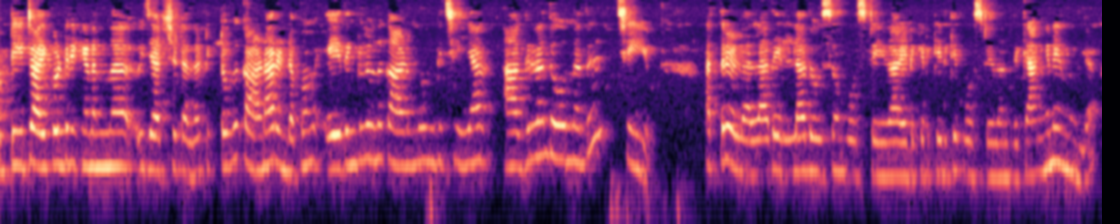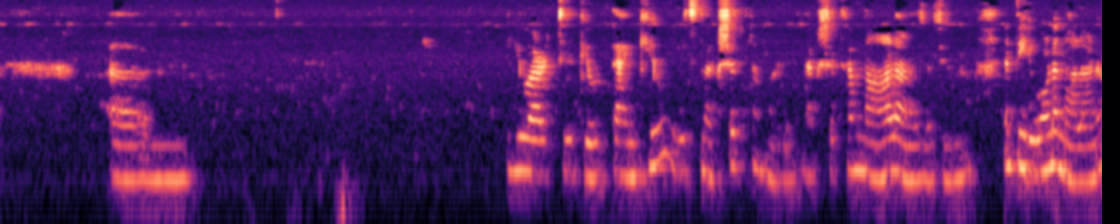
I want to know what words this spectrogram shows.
അപ്ഡേറ്റ് ആയിക്കൊണ്ടിരിക്കണം എന്ന് വിചാരിച്ചിട്ടല്ല. ടിക്ടോക്ക് കാണാറുണ്ട്. അപ്പം ഏതെങ്കിലും ഒന്ന് കാണുമ്പോൾ എനിക്ക് ചെയ്യാൻ ആഗ്രഹം തോന്നുന്നത് ചെയ്യും. അത്രേ ഉള്ളൂ. അല്ലാതെ എല്ലാ ദിവസവും പോസ്റ്റ് ചെയ്യുക ഇടയ്ക്കിടയ്ക്ക് ഇടയ്ക്ക് പോസ്റ്റ് ചെയ്തുകൊണ്ടിരിക്കുക അങ്ങനെയൊന്നുമില്ല you are too cute thank you which നക്ഷത്രം മതി നക്ഷത്രം നാളാണ് ചോദിച്ചിരുന്നത് ഞാൻ തിരുവോണ നാളാണ്.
